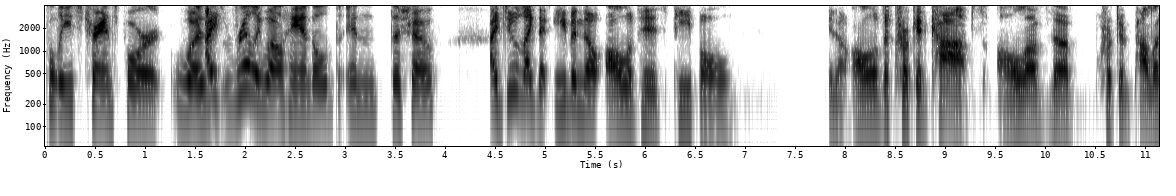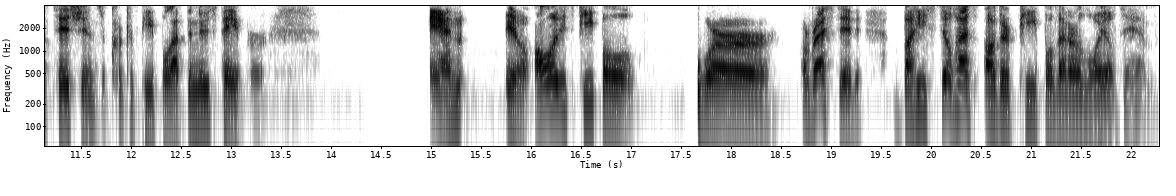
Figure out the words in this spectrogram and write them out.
police transport was I- really well handled in the show I do like that even though all of his people, you know, all of the crooked cops, all of the crooked politicians, the crooked people at the newspaper, and you know, all of these people were arrested, but he still has other people that are loyal to him.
